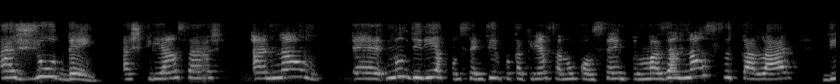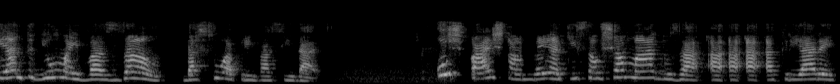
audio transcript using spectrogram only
ajudem as crianças a não, eh, não diria consentir, porque a criança não consente, mas a não se calar diante de uma invasão da sua privacidade. Os pais também aqui são chamados a, a, a, a criarem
